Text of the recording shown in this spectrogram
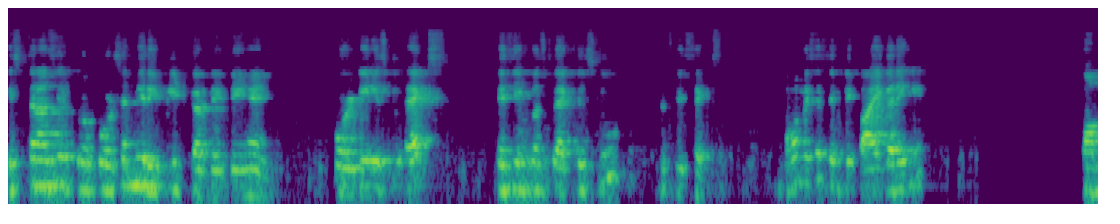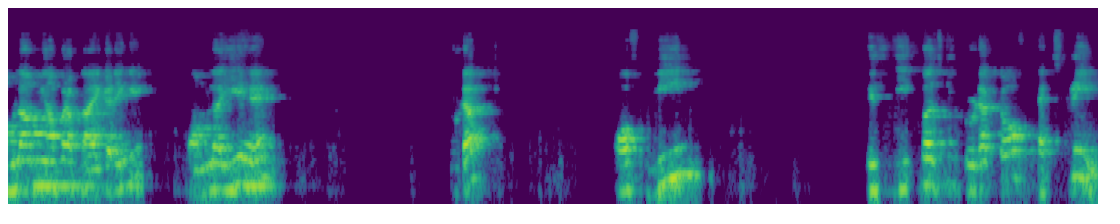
इस तरह से प्रोपोर्शन में रिपीट कर देते हैं। 14 is to x is equal to x is to 56 अब हम इसे सिंप्लीफाई करेंगे। फॉर्मूला हम यहाँ पर अप्लाई करेंगे। फॉर्मूला ये है product of mean is equals to product of extreme.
